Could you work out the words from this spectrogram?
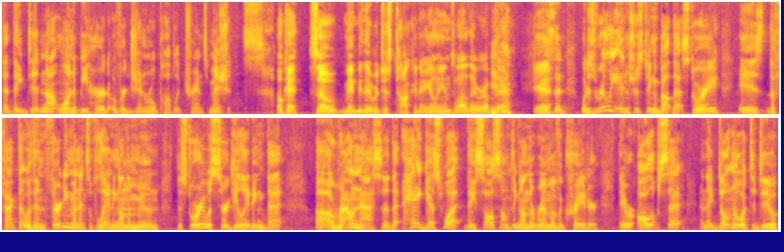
that they did not want to be heard over general public transmissions. Okay, so maybe they were just talking to aliens while they were up there. He said, What is really interesting about that story is the fact that within 30 minutes of landing on the moon, the story was circulating that. Uh, around NASA, that hey, guess what? They saw something on the rim of a crater. They were all upset, and they don't know what to do,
